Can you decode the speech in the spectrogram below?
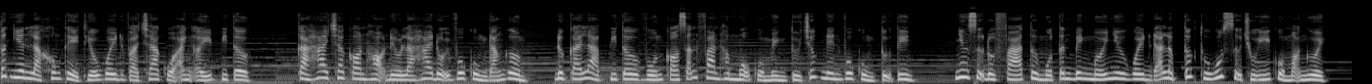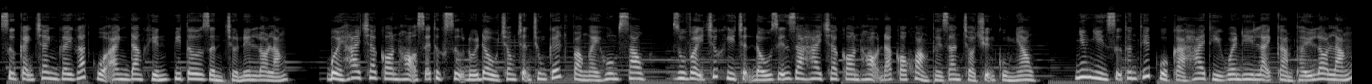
Tất nhiên là không thể thiếu Wade và cha của anh ấy Peter. Cả hai cha con họ đều là hai đội vô cùng đáng gờm, được cái là Peter vốn có sẵn fan hâm mộ của mình từ trước nên vô cùng tự tin. Nhưng sự đột phá từ một tân binh mới như Wade đã lập tức thu hút sự chú ý của mọi người. Sự cạnh tranh gay gắt của anh đang khiến Peter dần trở nên lo lắng bởi hai cha con họ sẽ thực sự đối đầu trong trận chung kết vào ngày hôm sau. Dù vậy trước khi trận đấu diễn ra hai cha con họ đã có khoảng thời gian trò chuyện cùng nhau. Nhưng nhìn sự thân thiết của cả hai thì Wendy lại cảm thấy lo lắng,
